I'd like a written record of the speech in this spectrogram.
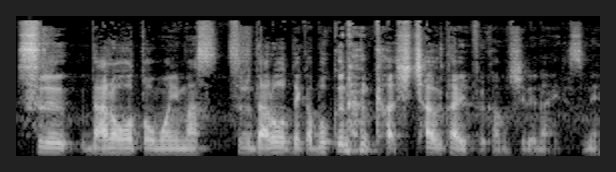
するだろうと思います。するだろうというか僕なんかしちゃうタイプかもしれないですね。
